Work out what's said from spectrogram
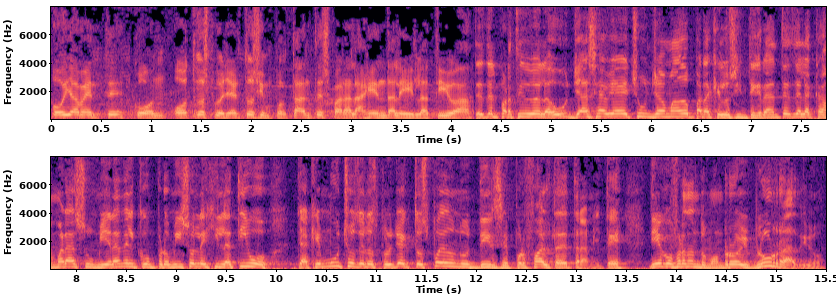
obviamente con otros proyectos importantes para la agenda legislativa. Desde el partido de la U ya se había hecho un llamado para que los integrantes de la Cámara asumieran el compromiso legislativo, ya que muchos de los proyectos pueden hundirse por falta de trámite. Diego Fernando Monroy, Blue Radio.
